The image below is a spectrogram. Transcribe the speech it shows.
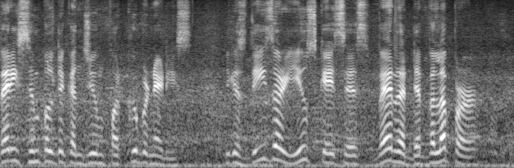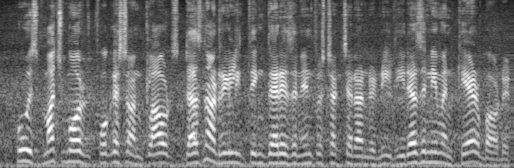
very simple to consume for Kubernetes. Because these are use cases where the developer, who is much more focused on clouds, does not really think there is an infrastructure underneath. He doesn't even care about it.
